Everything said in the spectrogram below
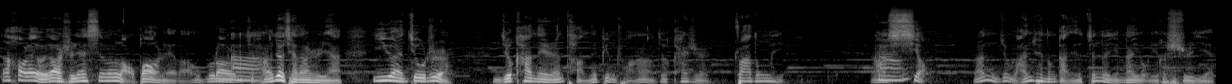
但后来有一段时间新闻老报这个，我不知道，嗯好像就前段时间医院救治，你就看那人躺在病床上就开始抓东西，然后嗯笑，然后你就完全能感觉真的应该有一个世界的，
